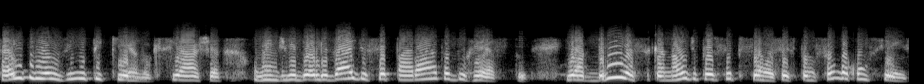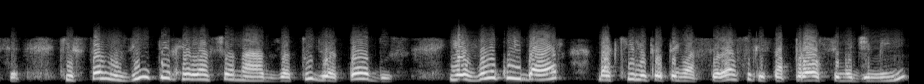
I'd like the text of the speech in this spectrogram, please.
Sair do euzinho pequeno, que se acha uma individualidade separada do resto, e abrir esse canal de percepção, essa expansão da consciência, que estamos interrelacionados a tudo e a todos, e eu vou cuidar daquilo que eu tenho acesso, que está próximo de mim,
